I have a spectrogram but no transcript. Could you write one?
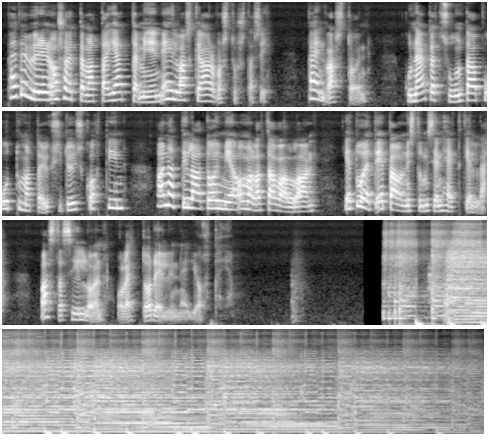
Pätevyyden osoittamatta jättäminen ei laske arvostustasi. Päinvastoin, kun näytät suuntaa puuttumatta yksityiskohtiin, annat tilaa toimia omalla tavallaan ja tuet epäonnistumisen hetkellä. Vasta silloin olet todellinen johtaja.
